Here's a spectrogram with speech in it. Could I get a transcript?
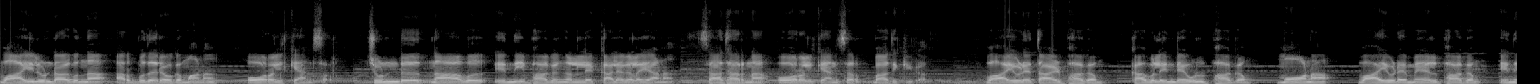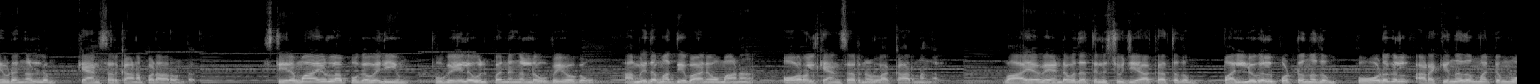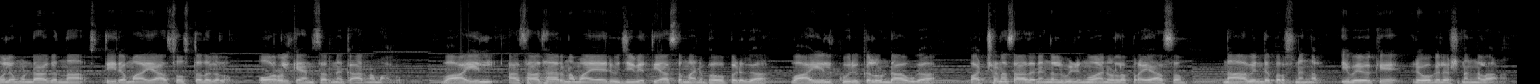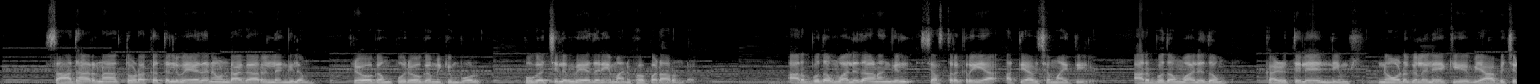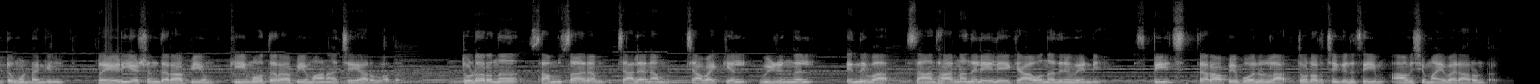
വായിലുണ്ടാകുന്ന അർബുദ രോഗമാണ് oral cancer. ചുണ്ട് നാവ് എന്നീ ഭാഗങ്ങളിലെ കലകളെയാണ് സാധാരണ ഓറൽ ക്യാൻസർ ബാധിക്കുക. വായുടെ താഴ്ഭാഗം കവിളിന്റെ ഉൾഭാഗം മോണ വായുടെ മേൽഭാഗം എന്നിവിടങ്ങളിലും ക്യാൻസർ കാണപ്പെടാറുണ്ട്. സ്ഥിരമായുള്ള പുകവലിയും പുകയില ഉൽപ്പന്നങ്ങളുടെ ഉപയോഗവും അമിത മദ്യപാനവുമാണ് ഓറൽ ക്യാൻസറിനുള്ള കാരണങ്ങൾ. വായ വേണ്ട വിധത്തിൽ ശുചിയാക്കാത്തതും പല്ലുകൾ പൊട്ടുന്നതും പോടുകൾ അടയ്ക്കുന്നതും മറ്റും മൂലമുണ്ടാകുന്ന സ്ഥിരമായ അസ്വസ്ഥതകളും ഓറൽ ക്യാൻസറിന് കാരണമാകും. വായിൽ അസാധാരണമായ രുചി വ്യത്യാസം അനുഭവപ്പെടുക വായിൽ കുരുക്കൾ ഉണ്ടാവുക ഭക്ഷണ സാധനങ്ങൾ വിഴുങ്ങുവാനുള്ള പ്രയാസം നാവിന്റെ പ്രശ്നങ്ങൾ ഇവയൊക്കെ രോഗലക്ഷണങ്ങളാണ്. സാധാരണ തുടക്കത്തിൽ വേദന ഉണ്ടാകാറില്ലെങ്കിലും രോഗം പുരോഗമിക്കുമ്പോൾ പുകച്ചിലും വേദനയും അനുഭവപ്പെടാറുണ്ട്. അർബുദം വലുതാണെങ്കിൽ ശസ്ത്രക്രിയ അത്യാവശ്യമായി തീരും. അർബുദം വലുതും കഴുത്തിലെ ലിംഫ് നോഡുകളിലേക്ക് വ്യാപിച്ചിട്ടുമുണ്ടെങ്കിൽ റേഡിയേഷൻ തെറാപ്പിയും കീമോതെറാപ്പിയുമാണ് ചെയ്യാറുള്ളത്. തുടർന്ന് സംസാരം ചലനം ചവയ്ക്കൽ വിഴുങ്ങൽ എന്നിവ സാധാരണ നിലയിലേക്കാവുന്നതിനു വേണ്ടി സ്പീച്ച് തെറാപ്പി പോലുള്ള തുടർ ചികിത്സയും ആവശ്യമായി വരാറുണ്ട്.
